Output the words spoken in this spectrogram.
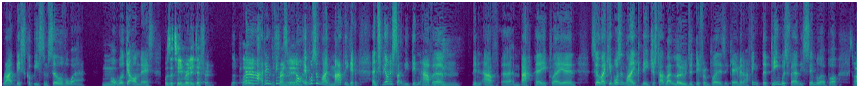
right, this could be some silverware. Hmm. Oh, we'll get on this. Was the team really different that played Nah, I don't the think friendly? so. and- No, it wasn't like madly different. And to be honest, like they didn't have um, they didn't have uh, Mbappe playing, so like it wasn't like they just had like loads of different players that came in. I think the team was fairly similar, but Oh,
